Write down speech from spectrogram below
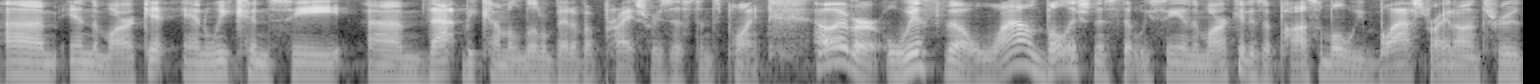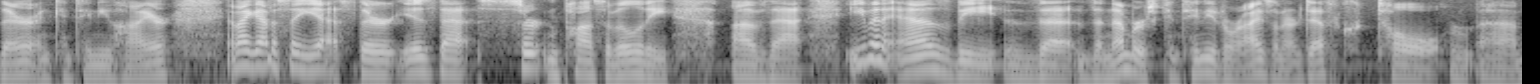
um, in the market, and we can see um, that become a little bit of a price resistance point. However, with the wild bullishness that we see in the market, is it possible we blast right on through there and continue higher? And I got to say, yes, there is that certain possibility of that. Even as the the the numbers continue to rise and our death toll um,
